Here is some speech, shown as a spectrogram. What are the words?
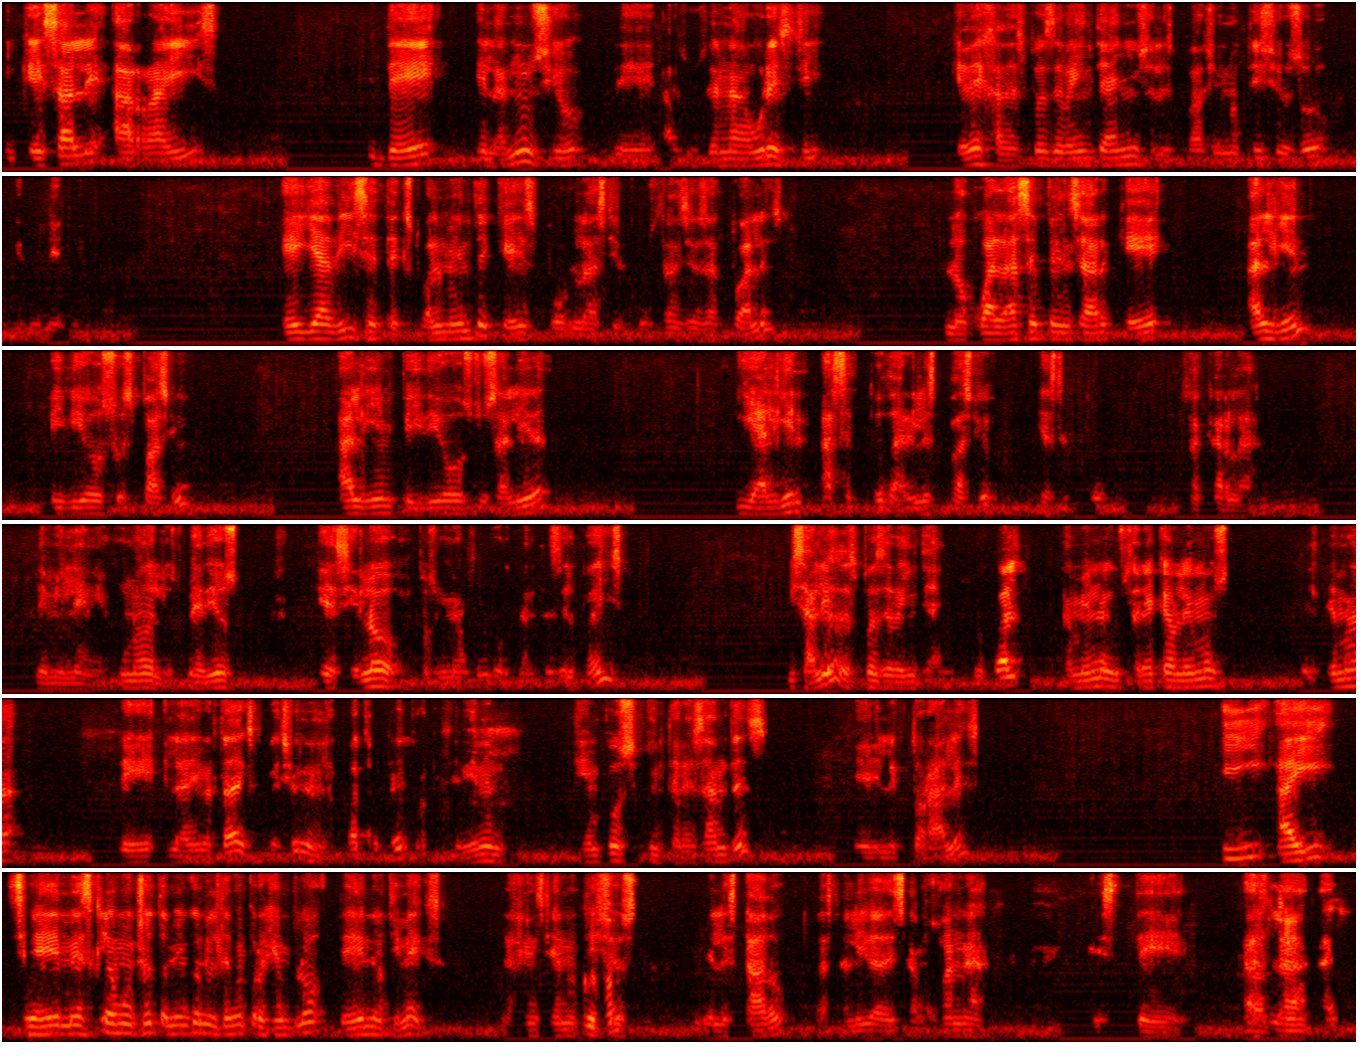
y que sale a raíz de el anuncio de Azucena Uresti que deja después de 20 años el espacio noticioso ella dice textualmente que es por las circunstancias actuales, lo cual hace pensar que alguien pidió su espacio, alguien pidió su salida y alguien aceptó dar el espacio y aceptó sacarla de Milenio, uno de los medios, que decirlo, pues, más importantes del país. Y salió después de 20 años, lo cual también me gustaría que hablemos tema de la libertad de expresión en la 4T, porque se vienen tiempos interesantes electorales. Y ahí se mezcla mucho también con el tema, por ejemplo, de Notimex, la agencia de noticias del Estado, la salida de San Juana este,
